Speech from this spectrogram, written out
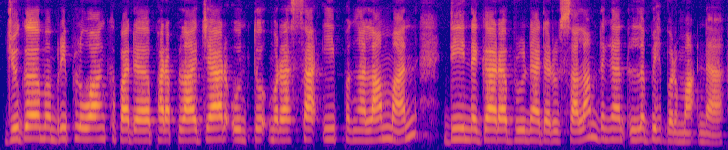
Juga memberi peluang kepada para pelajar untuk merasai pengalaman di negara Brunei Darussalam dengan lebih bermakna.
